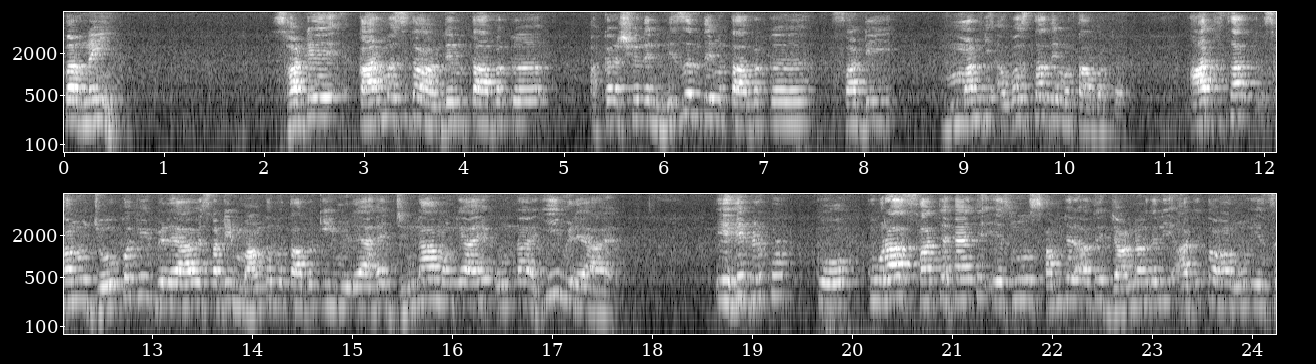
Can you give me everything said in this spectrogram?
ਪਰ ਨਹੀਂ। ਸਾਡੇ ਕਰਮ ਸਿਧਾਂਤ ਦੇ ਮੁਤਾਬਕ, ਆਕਰਸ਼ਣ ਦੇ ਨਿਯਮ ਦੇ ਮੁਤਾਬਕ ਸਾਡੀ ਮਨ ਦੀ ਅਵਸਥਾ ਦੇ ਮੁਤਾਬਕ। ਅੱਜ ਤੱਕ ਸਾਨੂੰ ਜੋ ਕੁਝ ਵੀ ਮਿਲਿਆ ਹੈ ਸਾਡੀ ਮੰਗ ਮੁਤਾਬਕ ਹੀ ਮਿਲਿਆ ਹੈ। ਜਿੰਨਾ ਮੰਗਿਆ ਹੈ ਉਨਾ ਹੀ ਮਿਲਿਆ ਹੈ। ਇਹ ਬਿਲਕੁਲ ਕੋ- ਕੋਰਾ ਸੱਚ ਹੈ ਤੇ ਇਸ ਨੂੰ ਸਮਝਣ ਅਤੇ ਜਾਣਨ ਦੇ ਲਈ ਅੱਜ ਤੁਹਾਨੂੰ ਇਸ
